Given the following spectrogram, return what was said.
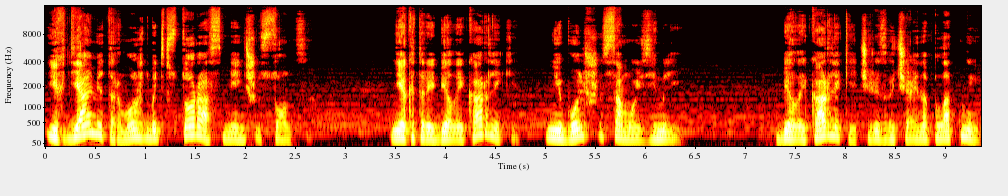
Их диаметр может быть в сто раз меньше Солнца. Некоторые белые карлики не больше самой Земли. Белые карлики чрезвычайно плотны.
